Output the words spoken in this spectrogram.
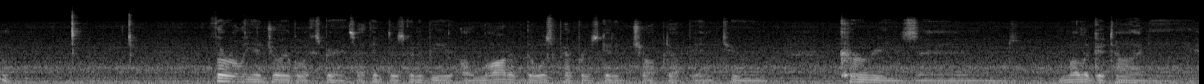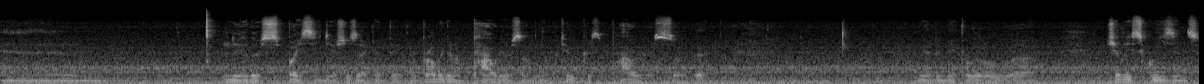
Hmm. Thoroughly enjoyable experience. I think there's going to be a lot of those peppers getting chopped up into curries and mulligatawny and any other spicy dishes I can think. I'm probably going to powder some of them too because powder is so good. Maybe make a little uh, chili squeezins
